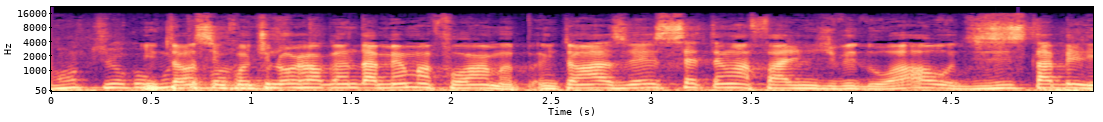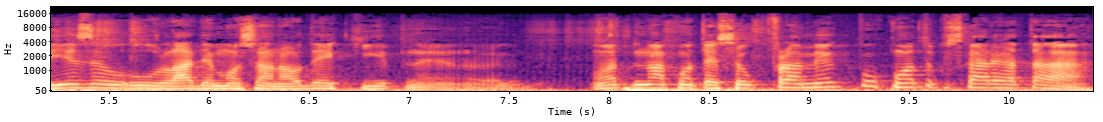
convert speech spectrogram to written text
Ontem jogou Então, assim, bola continua jogando da mesma forma. Então, às vezes, você tem uma falha individual, desestabiliza o lado emocional da equipe, né? Ontem não aconteceu com o Flamengo por conta que os caras já tá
